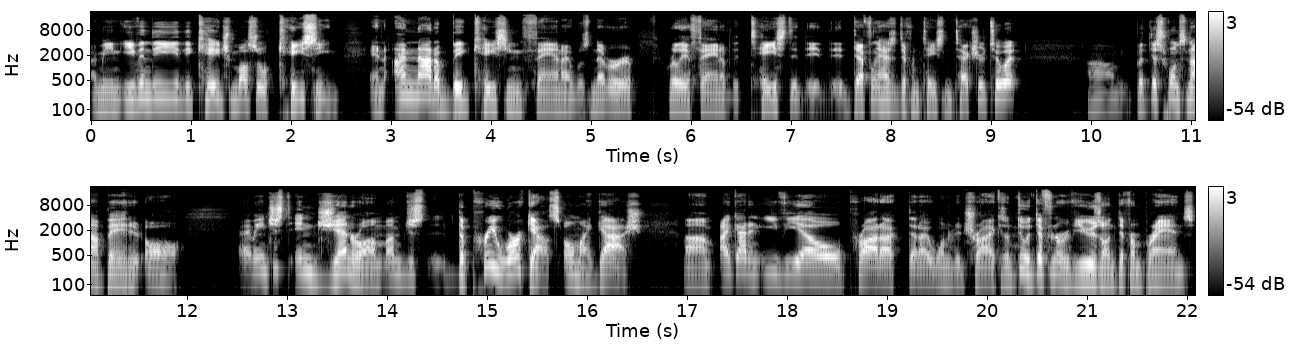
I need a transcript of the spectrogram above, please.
I mean, even the the Kaged Muscle casein, and I'm not a big casein fan. I was never really a fan of the taste. It, it, it definitely has a different taste and texture to it. Um, but this one's not bad at all. I mean, just in general, I'm, I'm just the pre workouts. Oh my gosh. Um, I got an EVL product that I wanted to try because I'm doing different reviews on different brands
